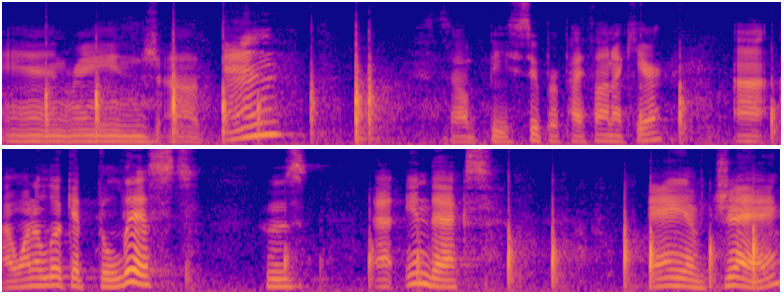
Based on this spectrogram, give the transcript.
in range of n, so I'll be super Pythonic here. Uh, I want to look at the list whose at index a of j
